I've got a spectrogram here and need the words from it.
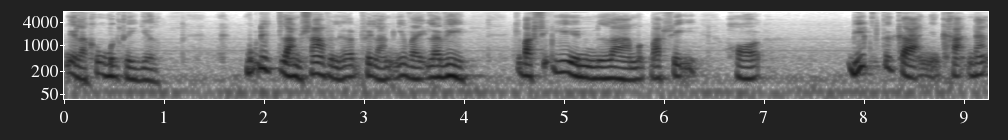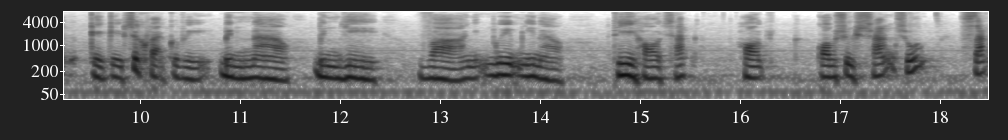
nghĩa là không mất thời giờ. Mục đích làm sao phải phải làm như vậy là vì cái bác sĩ gia đình là một bác sĩ họ biết tất cả những khả năng cái cái sức khỏe của vị bệnh nào bệnh gì và những nguy hiểm như nào thì họ xác họ có sự sáng suốt sắc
